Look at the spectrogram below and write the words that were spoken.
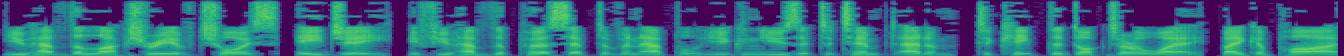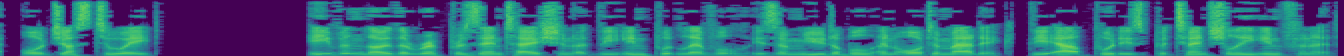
You have the luxury of choice, e.g., if you have the percept of an apple you can use it to tempt Adam, to keep the doctor away, bake a pie, or just to eat. Even though the representation at the input level is immutable and automatic, the output is potentially infinite.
